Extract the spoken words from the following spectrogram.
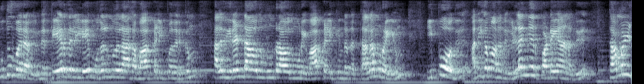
புதுவரவு இந்த தேர்தலிலே முதல் முதலாக வாக்களிப்பதற்கும் அல்லது இரண்டாவது மூன்றாவது முறை வாக்களிக்கின்ற தலைமுறையும் இப்போது அதிகமாக இந்த இளைஞர் படையானது தமிழ்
